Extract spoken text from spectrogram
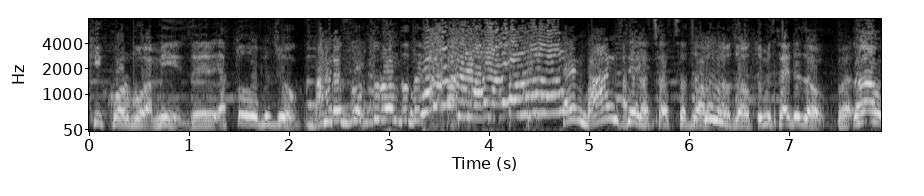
কি করব আমি? যে এত অভিযোগ। আমরা দূর দূরান্ত থেকে আচ্ছা আচ্ছা যাও যাও যাও তুমি সাইডে যাও। যাও।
